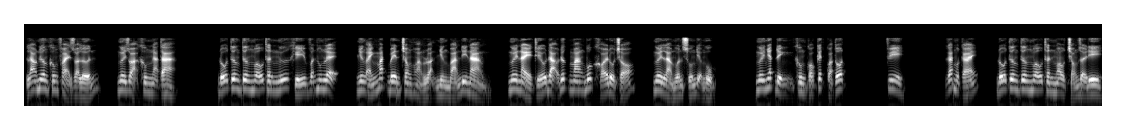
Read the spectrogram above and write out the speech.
lao nương không phải dọa lớn, ngươi dọa không ngạ ta. Đỗ tương tương mẫu thân ngữ khí vẫn hung lệ, nhưng ánh mắt bên trong hoảng loạn nhưng bán đi nàng. Ngươi này thiếu đạo đức mang bút khói đồ chó, ngươi làm muốn xuống địa ngục. Ngươi nhất định không có kết quả tốt. Phi, gắt một cái, đỗ tương tương mẫu thân mau chóng rời đi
